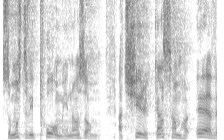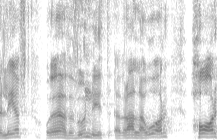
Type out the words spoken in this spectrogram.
så måste vi påminna oss om att kyrkan som har överlevt och övervunnit över alla år, har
